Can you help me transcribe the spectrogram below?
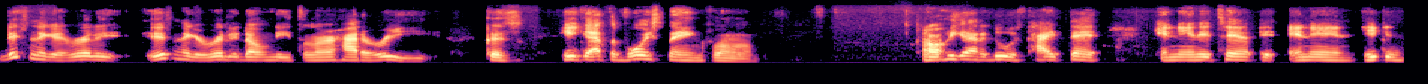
this nigga really, this nigga really don't need to learn how to read because he got the voice thing from him. All he got to do is type that, and then it tell, and then he can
